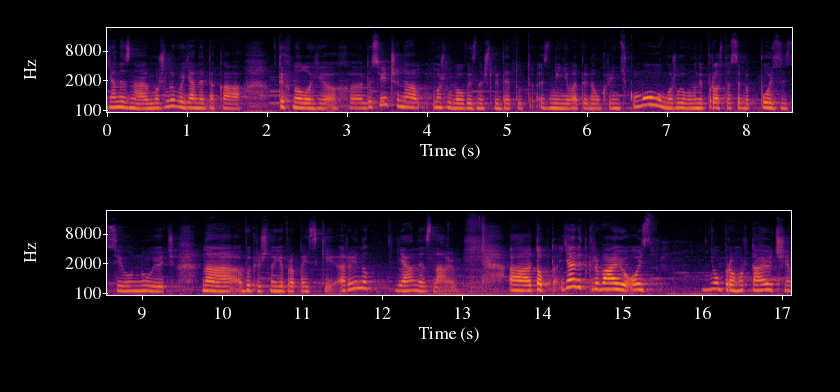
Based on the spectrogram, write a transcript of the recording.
я не знаю, можливо, я не така в технологіях е, досвідчена. Можливо, ви знайшли, де тут змінювати на українську мову. Можливо, вони просто себе позиціонують на виключно європейський ринок. Я не знаю. Е, тобто, я відкриваю ось, ну, прогортаючи.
